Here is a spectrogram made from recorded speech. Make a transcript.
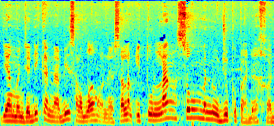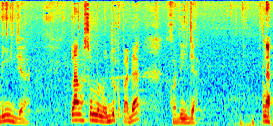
yang menjadikan Nabi SAW itu langsung menuju kepada Khadijah, langsung menuju kepada Khadijah. Nah,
